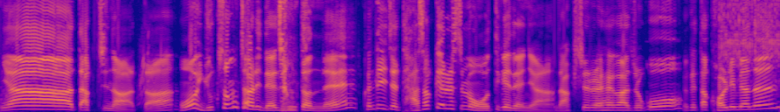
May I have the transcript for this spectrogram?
냐 딱지 나왔다. 어? 육성짜리 내장 떴네? 근데 이제 다섯 개를 쓰면 어떻게 되냐? 낚시를 해가지고 이렇게 딱 걸리면은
